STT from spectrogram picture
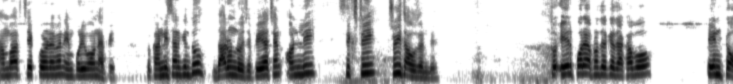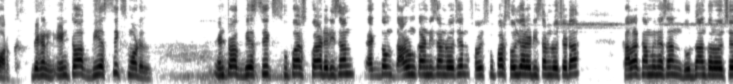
নাম্বার চেক করে নেবেন এম পরিবহন অ্যাপে তো কন্ডিশন কিন্তু দারুণ রয়েছে। পেয়ে যাচ্ছেন অনলি সিক্সটি থ্রি থাউজেন্ডে তো এরপরে আপনাদেরকে দেখাবো এনটর্ক দেখে নিন Ntorq BS six model Ntorq BS six super squad edition একদম দারুণ কন্ডিশন রয়েছে। সবই সুপার সোলজার এডিশান রয়েছে এটা। কালার কম্বিনেশন দুর্দান্ত রয়েছে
